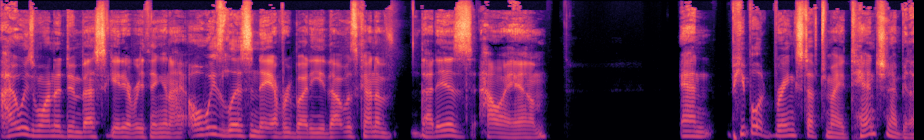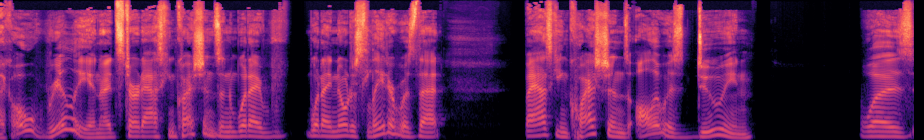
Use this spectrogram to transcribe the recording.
I always wanted to investigate everything, and I always listened to everybody. That was kind of that is how I am. And people would bring stuff to my attention. I'd be like, "Oh, really?" And I'd start asking questions. And what I what I noticed later was that by asking questions, all I was doing was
